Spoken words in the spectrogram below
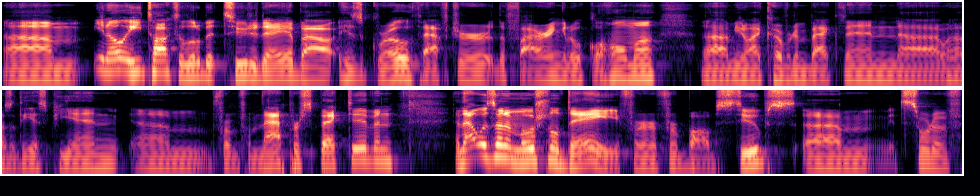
Um, you know, he talked a little bit too today about his growth after the firing at Oklahoma. Um, you know, I covered him back then uh, when I was at ESPN um, from from that perspective, and and that was an emotional day for for Bob Stoops. Um, it sort of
